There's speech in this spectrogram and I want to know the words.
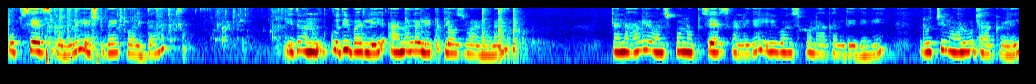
ಉಪ್ಪು ಸೇರಿಸ್ಕೊಳ್ಳಿ. ಎಷ್ಟು ಬೇಕು ಅಂತ. ಇದೊಂದು ಕುದಿ ಬರಲಿ. ಆಮೇಲೆ ಲಿಟ್ ಕ್ಲೋಸ್ ಮಾಡೋಣ. ನಾನು ಆಗಲೇ ಒಂದು ಸ್ಪೂನ್ ಉಪ್ಪು ಸೇರಿಸ್ಕೊಂಡಿದ್ದೆ. ಈಗ ಒಂದು ಸ್ಪೂನ್ ಹಾಕೊಂತಿದ್ದೀನಿ. ರುಚಿ ನೋಡ್ಬಿಟ್ಟು ಹಾಕೊಳ್ಳಿ.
